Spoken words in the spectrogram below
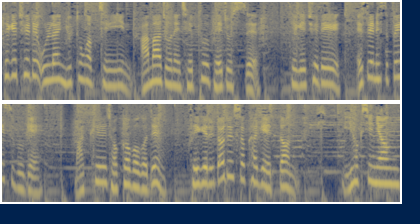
세계 최대 온라인 유통업체인 아마존의 제프 베조스, 세계 최대 SNS 페이스북의 마크 저커버거 등 세계를 떠들썩하게 했던 이 혁신형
